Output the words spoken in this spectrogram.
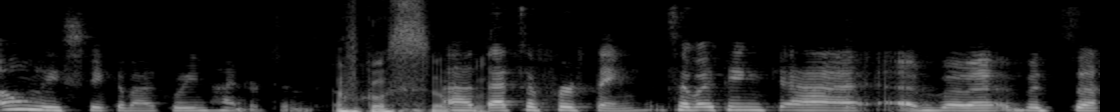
only speak about green hydrogen. Of course. Of uh, course. That's the first thing. So, I think, uh, uh, but, but uh,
